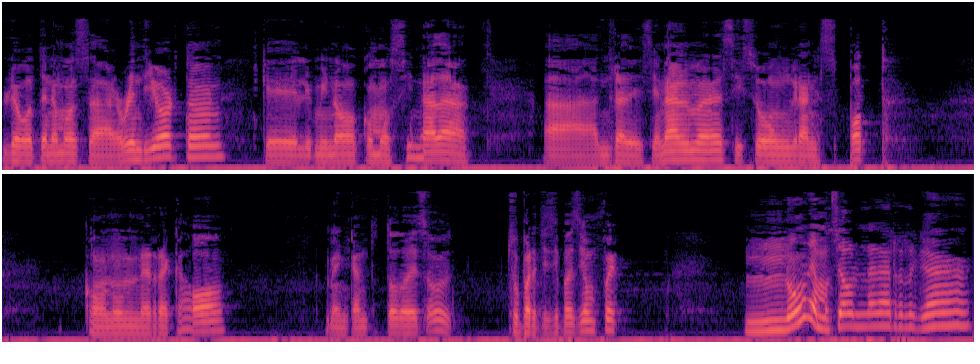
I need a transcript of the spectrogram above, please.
luego tenemos a Randy Orton, que eliminó como si nada a Andrade Cien Almas, hizo un gran spot con un RKO. Me encantó todo eso. Su participación fue no demasiado larga,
